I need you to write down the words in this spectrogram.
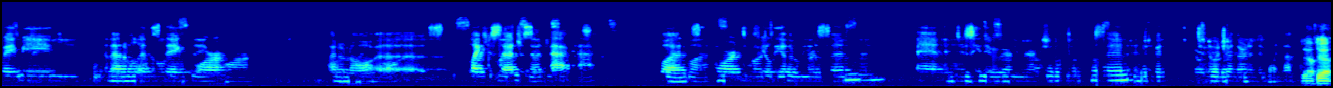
maybe an animal instinct or I don't know, uh, like you said, just an act, but more to feel the other person and to see the reaction of the other person and to get to know each other on a different level. Yeah.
